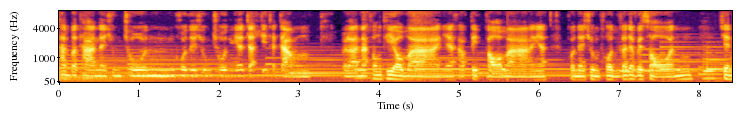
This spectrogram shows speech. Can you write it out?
ท่านประธานในชุมชน คนในชุมชนเงี้ยจัดกิจกรรม เวลานักท่องเที่ยวมาเงี้ยครับติดต่อมาเงี้ยคนในชุมชนก็จะไปสอน เช่น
